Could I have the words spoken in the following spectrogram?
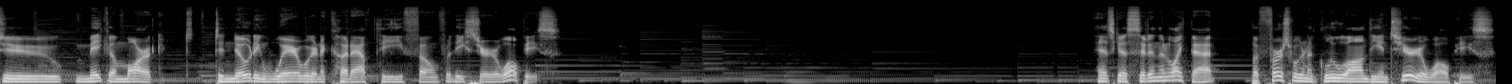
to make a mark denoting where we're going to cut out the foam for the exterior wall piece. And it's going to sit in there like that. But first we're going to glue on the interior wall piece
